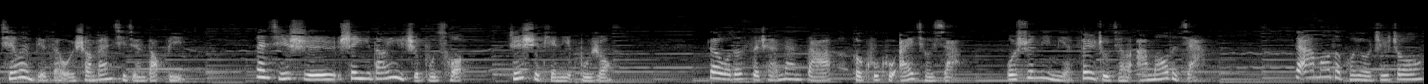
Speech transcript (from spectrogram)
千万别在我上班期间倒闭，但其实生意倒一直不错，真是天理不容。在我的死缠烂打和苦苦哀求下，我顺利免费住进了阿猫的家。在阿猫的朋友之中，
